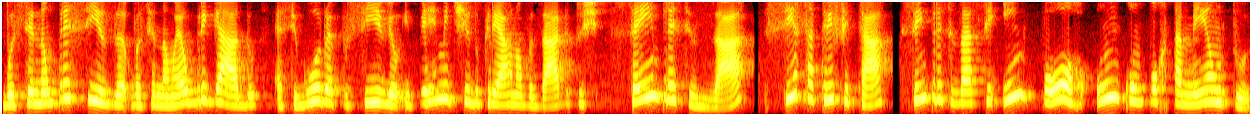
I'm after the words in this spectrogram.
Você não precisa, você não é obrigado, é seguro, é possível e permitido criar novos hábitos sem precisar se sacrificar, sem precisar se impor um comportamento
